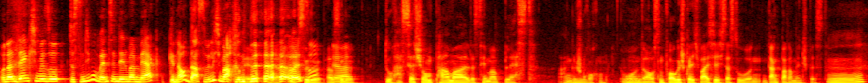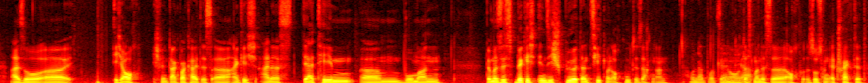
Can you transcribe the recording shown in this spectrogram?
Und dann denke ich mir so, das sind die Momente, in denen man merkt, genau das will ich machen. Ja, ja, weißt absolut, du? absolut. Ja. Du hast ja schon ein paar Mal das Thema Blessed angesprochen. Mhm. Und aus dem Vorgespräch weiß ich, dass du ein dankbarer Mensch bist. Mhm. Also äh, ich auch. Ich finde, Dankbarkeit ist äh, eigentlich eines der Themen, ähm, wo man, wenn man es wirklich in sich spürt, dann zieht man auch gute Sachen an. 100 Prozent. Genau, ja. dass man das äh, auch sozusagen attracted,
